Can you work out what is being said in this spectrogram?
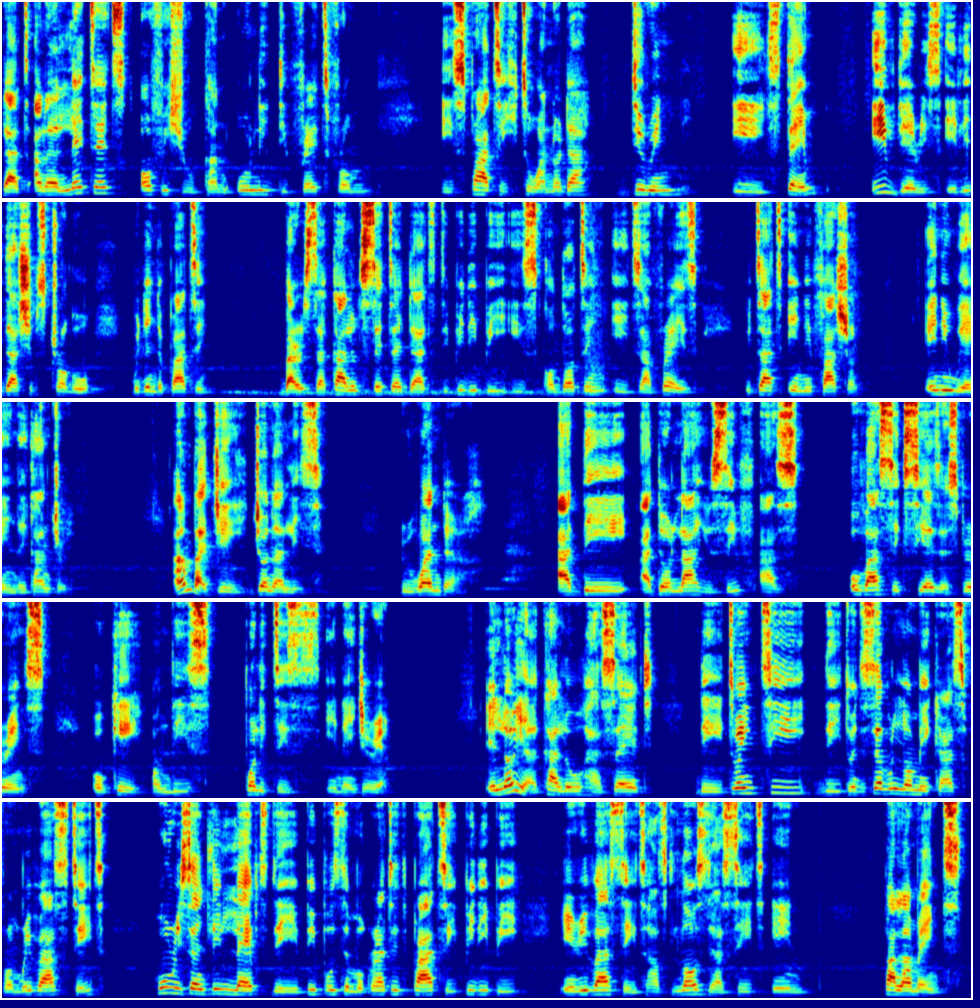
that an elected official can only defect from his party to another during a term if there is a leadership struggle within the party. Barrister Kalu stated that the PDP is conducting its affairs without any fashion anywhere in the country. Amber J, journalist, Rwanda, Ade Adola Yusuf has over six years experience okay on these politics in Nigeria. A lawyer, Kalu, has said the 20, the 27 lawmakers from Rivers State who recently left the People's Democratic Party, PDP, in Rivers State has lost their seat in Parliament.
